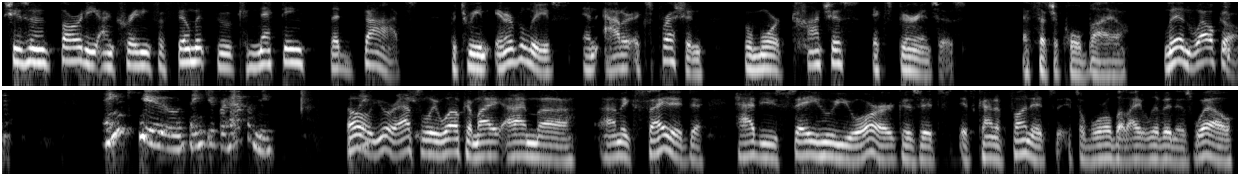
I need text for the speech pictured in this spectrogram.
She's an authority on creating fulfillment through connecting the dots between inner beliefs and outer expression for more conscious experiences. That's such a cool bio. Lynn, welcome. Thank you. Thank you for having me. Oh, nice you're absolutely welcome. I, I'm uh, I'm excited to have you say who you are because it's it's kind of fun. It's it's a world that I live in as well,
